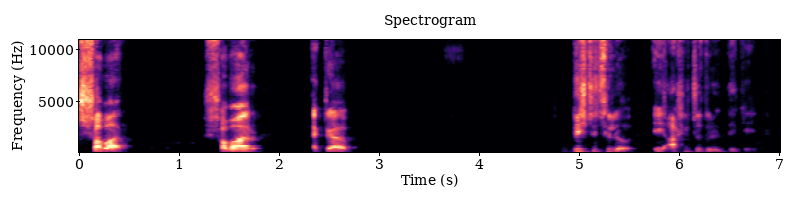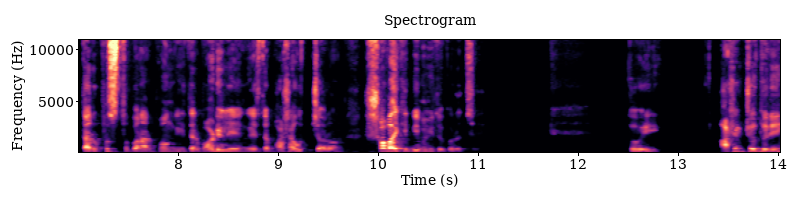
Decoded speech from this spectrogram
সবার সবার একটা দৃষ্টি ছিল এই আশিক চৌধুরীর দিকে। তার উপস্থাপনার ভঙ্গি, তার বডি ল্যাঙ্গুয়েজ তার ভাষা উচ্চারণ সবাইকে বিমোহিত করেছে। তো এই আশিক চৌধুরী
